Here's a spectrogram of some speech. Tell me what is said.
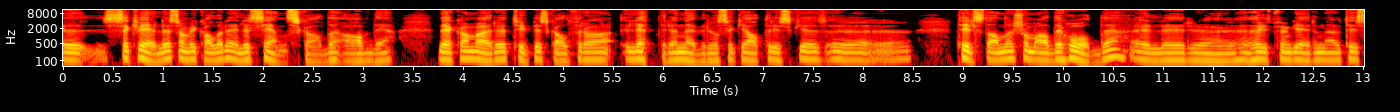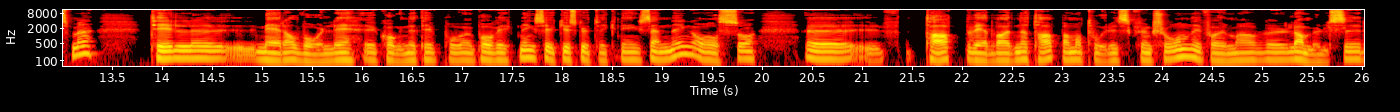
uh, sekvele, som vi kaller det, eller senskade av det. Det kan være typisk alt fra lettere nevropsykiatriske uh, tilstander som ADHD eller uh, høyt fungerende autisme, til mer alvorlig kognitiv påvirkning, psykisk utviklingshemning, og også Eh, tap, vedvarende tap av motorisk funksjon i form av lammelser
